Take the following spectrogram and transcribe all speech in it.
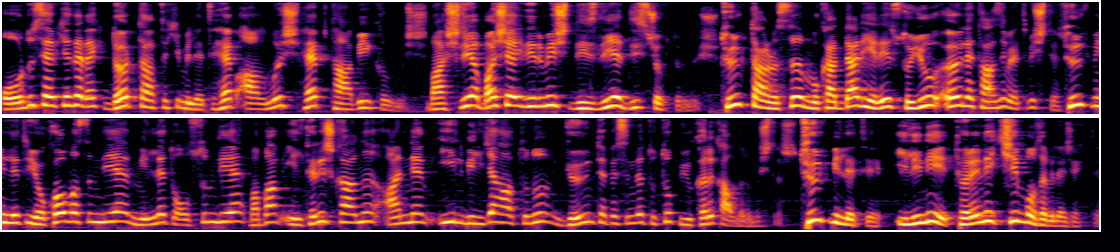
Ordu sevk ederek dört taraftaki milleti hep almış, hep tabi kılmış. Başlıya baş eğdirmiş, dizliye diz çöktürmüş. Türk tanrısı mukadder yeri suyu öyle tanzim etmiştir. Türk milleti yok olmasın diye, millet olsun diye babam İlteriş Kağan'ı, annem İl Bilge Hatun'u göğün tepesinde tutup yukarı kaldırmıştır. Türk milleti, ilini, töreni kim bozabilecekti?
